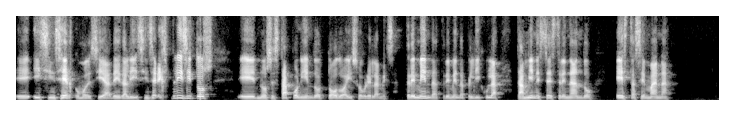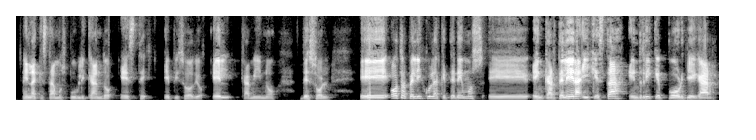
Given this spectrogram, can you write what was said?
eh, y sin ser, como decía Didalí, sin ser explícitos, nos está poniendo todo ahí sobre la mesa. Tremenda, tremenda película. También está estrenando esta semana en la que estamos publicando este episodio, El Camino de Sol. Eh, otra película que tenemos eh, en cartelera y que está, Enrique, por llegar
